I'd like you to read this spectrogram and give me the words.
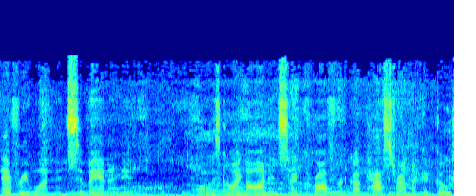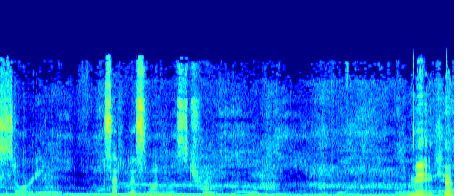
Everyone in Savannah. What was going on inside Crawford got passed around like a ghost story. Except this one was true. Minchia.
